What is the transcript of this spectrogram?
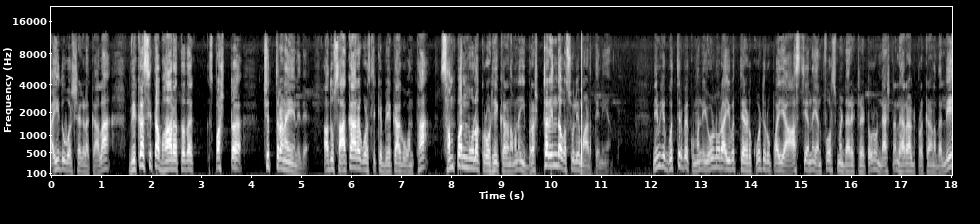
ಐದು ವರ್ಷಗಳ ಕಾಲ ವಿಕಸಿತ ಭಾರತದ ಸ್ಪಷ್ಟ ಚಿತ್ರಣ ಏನಿದೆ, ಅದು ಸಾಕಾರಗೊಳಿಸಲಿಕ್ಕೆ ಬೇಕಾಗುವಂಥ ಸಂಪನ್ಮೂಲ ಕ್ರೋಢೀಕರಣವನ್ನು ಈ ಭ್ರಷ್ಟರಿಂದ ವಸೂಲಿ ಮಾಡ್ತೇನೆ ಅಂತ. ನಿಮಗೆ ಗೊತ್ತಿರಬೇಕು, ಮೊನ್ನೆ ಏಳ್ನೂರ ಐವತ್ತೆರಡು ಕೋಟಿ ರೂಪಾಯಿಯ ಆಸ್ತಿಯನ್ನು ಎನ್ಫೋರ್ಸ್ಮೆಂಟ್ ಡೈರೆಕ್ಟರೇಟ್ ಅವರು ನ್ಯಾಷನಲ್ ಹೆರಾಲ್ಡ್ ಪ್ರಕರಣದಲ್ಲಿ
